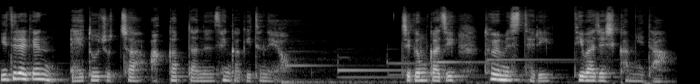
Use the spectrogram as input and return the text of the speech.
이들에겐 애도조차 아깝다는 생각이 드네요. 지금까지 토요미스테리 디바제식합니다.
